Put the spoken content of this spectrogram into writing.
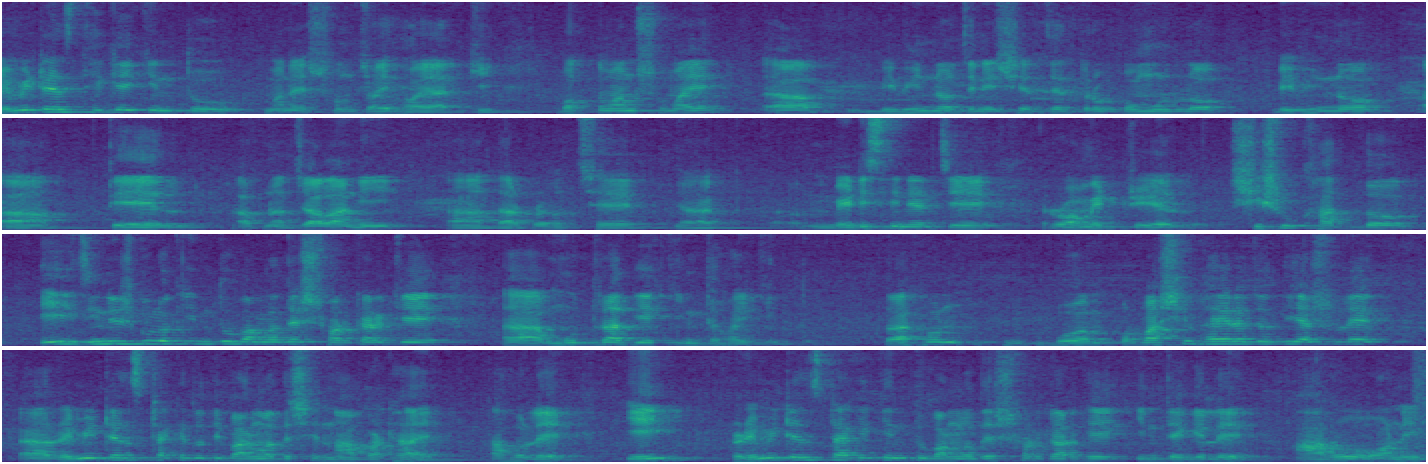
রেমিটেন্স থেকেই কিন্তু মানে সঞ্চয় হয় আর কি। বর্তমান সময়ে বিভিন্ন জিনিসের যে দ্রব্যমূল্য, বিভিন্ন তেল, আপনার জ্বালানি তারপরে হচ্ছে মেডিসিনের যে র মেটেরিয়াল শিশু খাদ্য, এই জিনিসগুলো কিন্তু বাংলাদেশ সরকারকে মুদ্রা দিয়ে কিনতে হয় কিন্তু। তো এখন প্রবাসী ভাইয়েরা যদি আসলে রেমিটেন্সটাকে যদি বাংলাদেশে না পাঠায়, তাহলে এই রেমিটেন্সটাকে কিন্তু বাংলাদেশ সরকারকে কিনতে গেলে আরও অনেক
